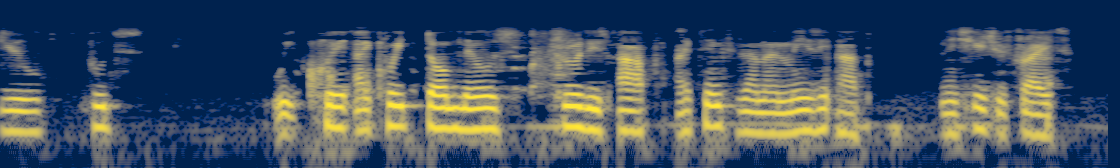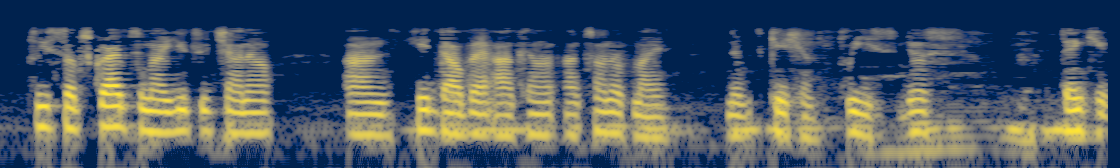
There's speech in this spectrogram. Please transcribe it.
you put we create I create thumbnails through this app. I think it's an amazing app. And you should try it please subscribe to my youtube channel and hit that bell icon and turn off my notification please. Just thank you.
